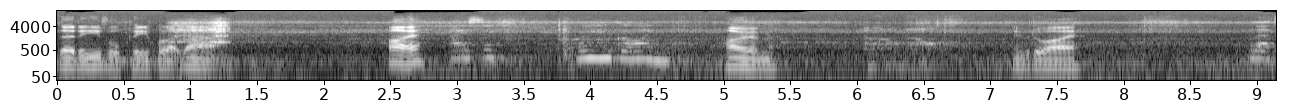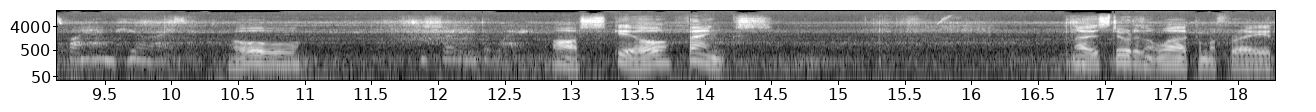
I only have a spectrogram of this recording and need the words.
Dead evil people like that. Hi. Isaac, where are you going? Home. Neither do I. Well, that's why I'm here, Isaac. Oh. To show you the way. Ah, skill. Thanks. No, it still doesn't work, I'm afraid.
